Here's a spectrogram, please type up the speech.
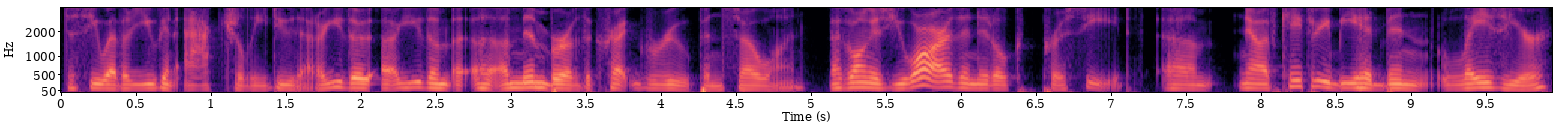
to see whether you can actually do that. Are you the are you the a, a member of the correct group and so on? As long as you are, then it'll proceed. Um, now, if K3B had been lazier,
